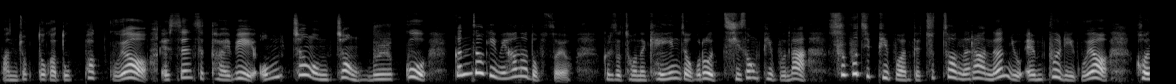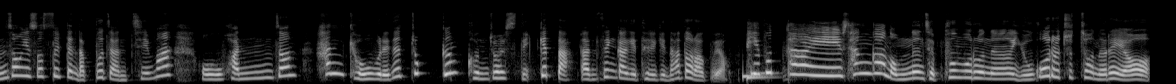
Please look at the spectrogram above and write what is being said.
만족도 만족도가 높았고요. 에센스 타입이 엄청 엄청 묽고 끈적임이 하나도 없어요. 그래서 저는 개인적으로 지성 피부나 수부지 피부한테 추천을 하는 이 앰플이고요. 건성이 썼을 땐 나쁘지 않지만 어, 완전 한겨울에는 조금 조금 건조할 수도 있겠다라는 생각이 들긴 하더라고요. 피부 타입 상관없는 제품으로는 이거를 추천을 해요.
